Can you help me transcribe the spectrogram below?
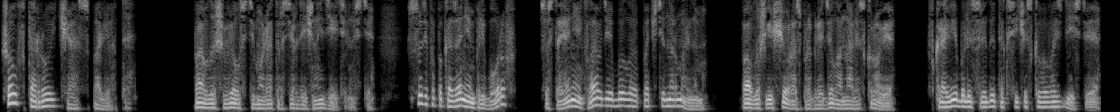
Шел второй час полета. Павлыш ввел стимулятор сердечной деятельности. Судя по показаниям приборов, состояние Клавдии было почти нормальным. Павлыш еще раз проглядел анализ крови. В крови были следы токсического воздействия.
